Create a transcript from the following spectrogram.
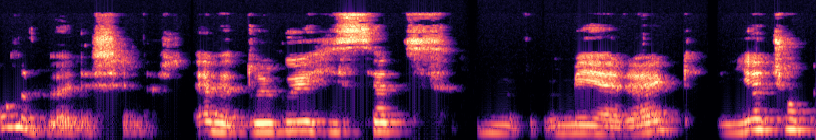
Olur böyle şeyler. Evet duyguyu hissetmeyerek ya çok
